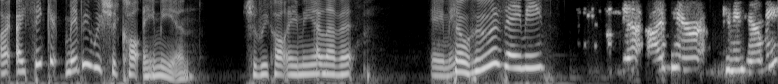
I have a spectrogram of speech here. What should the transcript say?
I, I think it, maybe we should call Amy in. Should we call Amy in? I love it. Amy. So who is Amy? Yeah, I'm here. Can you hear me?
